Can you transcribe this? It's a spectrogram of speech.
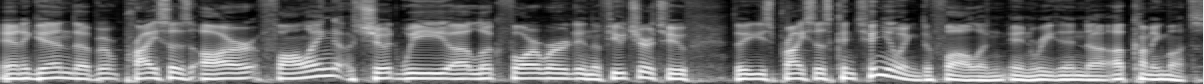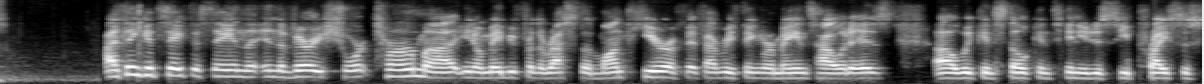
And again, the prices are falling. Should we uh, look forward in the future to these prices continuing to fall in in, re- in uh, upcoming months? I think it's safe to say in the in the very short term, uh, you know, maybe for the rest of the month here, if, if everything remains how it is, uh, we can still continue to see prices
